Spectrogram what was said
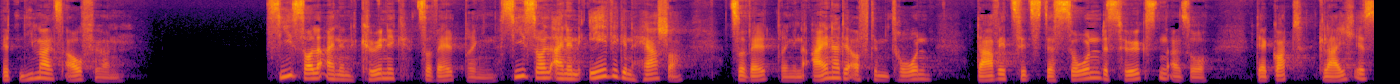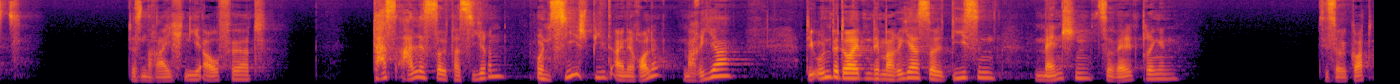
wird niemals aufhören. Sie soll einen König zur Welt bringen. Sie soll einen ewigen Herrscher zur Welt bringen. Einer, der auf dem Thron Davids sitzt, der Sohn des Höchsten, also der Gott gleich ist, dessen Reich nie aufhört. Das alles soll passieren und sie spielt eine Rolle. Maria, die unbedeutende Maria, soll diesen Menschen zur Welt bringen. Sie soll Gott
